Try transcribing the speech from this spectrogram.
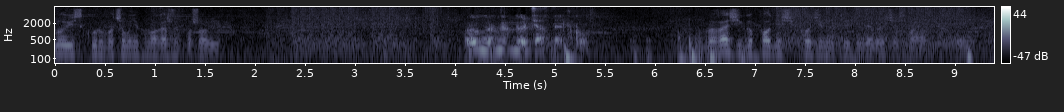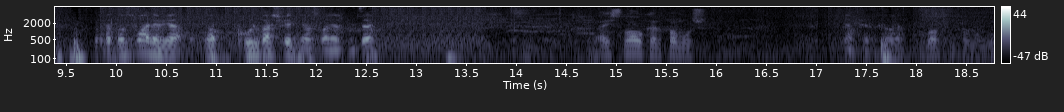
Louis, kurwa, czemu nie pomagasz Wyposzowi? Do ciasteczku. Weź i go podnieś i wchodzimy tej windy, będzie osłaniał z tyłu. Dobra, to osłania mnie. No, kurwa, świetnie osłaniasz, widzę. Ej, Smoker, pomóż. Ja pierdolę. Boss mi pomógł.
